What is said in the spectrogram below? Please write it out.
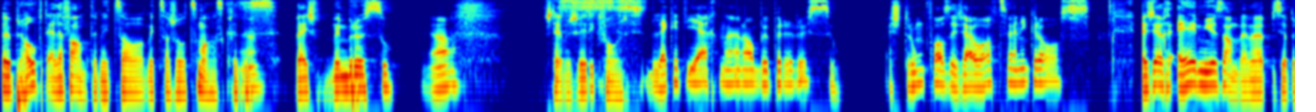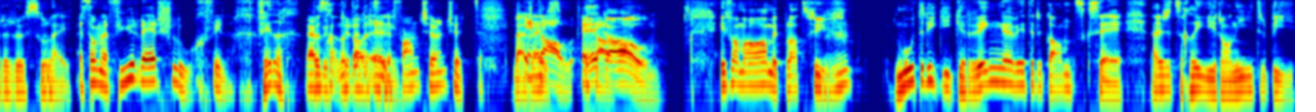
Überhaupt Elefanten mit so, mit so Schutzmasken. Das, Weißt du, mit dem Rüssel. Ja. Stell mir schwierig vor. Legen die echt nachher auch über den Rüssel. Eine Strumpfhose ist auch, zu wenig gross. Es ist einfach eh mühsam, wenn man etwas über den Rüssel legt. So ein Feuerwehrschlauch vielleicht. Vielleicht. Der das kann den natürlich sein. Elefant schön schützen. Egal, egal. egal. Ich fange mal an mit Platz 5. Mhm. Mudrige Geringe wieder ganz gesehen. Da ist jetzt ein bisschen Ironie dabei.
